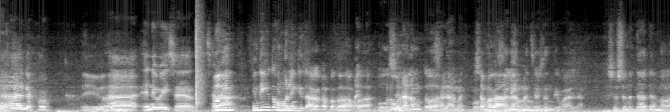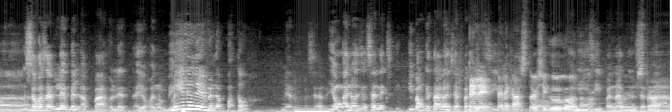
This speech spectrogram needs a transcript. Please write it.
Ano po. Ayun. Ah, anyway, sir. oh, hin- hindi ito ang huling gitara papagawa ko ah. Oo, sir. Una lang to ah. Salamat po. Sa maraming Salamat sir sa tiwala. Susunod natin baka Gusto ko sir level up pa ulit. Ayoko nung May ile-level up pa to? Meron pa sir. Yung ano, yung sa next, ibang gitara sir. pag Tele, Telecaster natin, siguro, oo, no? Pag-iisipan natin Or sir Strat. na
